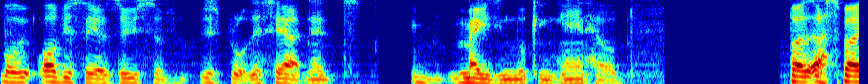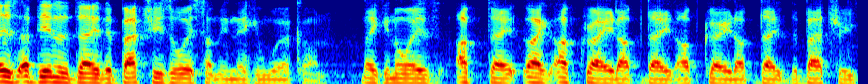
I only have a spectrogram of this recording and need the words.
well, obviously, Asus have just brought this out, and it's amazing looking handheld. But I suppose at the end of the day, the battery is always something they can work on. They can always update, like upgrade, update, upgrade, update the battery.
